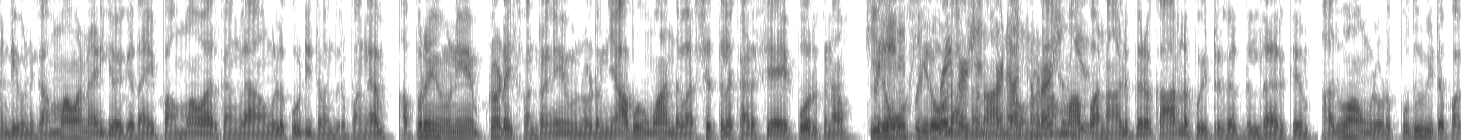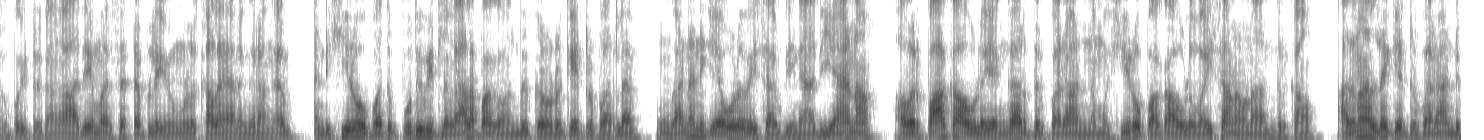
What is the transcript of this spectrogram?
அண்ட் இவனுக்கு அம்மாவா நடிக்க வைக்க தான் இப்போ அம்மாவாக இருக்காங்களா அவங்கள கூட்டிகிட்டு வந்திருப்பாங்க. அப்புறம் இவனையும் ஹிப்னோடைஸ் பண்ணுறாங்க இவனோட ஞாபகமாக அந்த வருஷத்தில் கடைசியாக எப்போ இருக்குன்னா ஹீரோவும் version அண்ணனா அண்ட் அவங்களோட அம்மா அப்பா. நாலு பேரும் காரில் போயிட்டு இருக்கிறதுல தான் இருக்கு. அதுவும் அவங்களோட புது வீட்டை பார்க்க போயிட்டு இருக்காங்க. அதே மாதிரி செட்டப்பில் இவங்களும் களம் இறங்குறாங்க. அண்ட் ஹீரோவை பார்த்து புது வீட்டில் வேலை பார்க்க வந்திருக்கிறவரும் கேட்டிருப்பார்ல உங்கள் அண்ணனுக்கு எவ்வளோ வயசு அப்படின்னு? அது ஏன்னா அவர் பார்க்க அவ்வளோ எங்கே இருந்திருப்பாரு. அண்ட் நம்ம ஹீரோ பார்க்க அவ்வளோ வயசானவனாக இருந்திருக்கான். அதனால தான் கேட்டிருப்பாரு அண்டு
